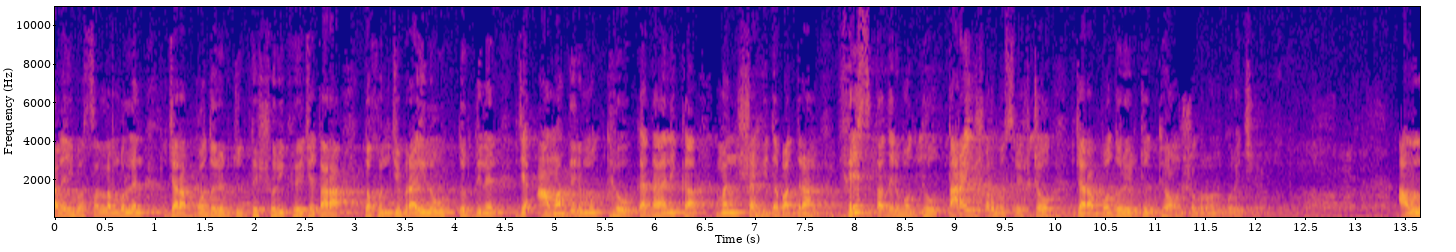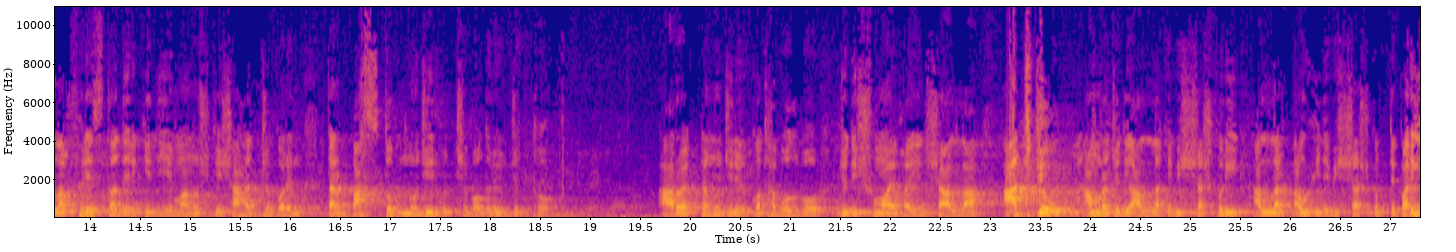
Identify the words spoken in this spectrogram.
আলি ওয়াসাল্লাম বললেন, যারা বদরের যুদ্ধে শরিক হয়েছে তারা। তখন জিব্রাইল উত্তর দিলেন যে, আমাদের মধ্যেও কাদা আলিকা মান শাহিদা বাদরান ফেরিস্তাদের মধ্যেও তারাই সর্বশ্রেষ্ঠ যারা বদরের যুদ্ধে অংশগ্রহণ করেছে। আল্লাহ ফেরিস্তাদেরকে দিয়ে মানুষকে সাহায্য করেন, তার বাস্তব নজির হচ্ছে বদরের যুদ্ধ। আরও একটা নজিরের কথা বলব, যদি সময় হয় ইনশাআল্লাহ। আজকেও আমরা যদি আল্লাহকে বিশ্বাস করি, আল্লাহর তাওহিদে বিশ্বাস করতে পারি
